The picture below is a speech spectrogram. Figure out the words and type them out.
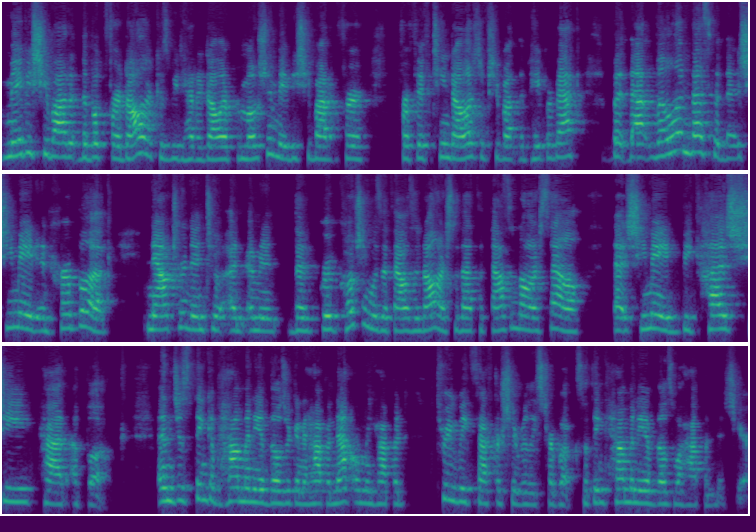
maybe she bought the book for a dollar because we'd had a dollar promotion. Maybe she bought it for for fifteen dollars if she bought the paperback. But that little investment that she made in her book now turned into a, I mean the group coaching was a thousand dollars, so that's a thousand dollar sale that she made because she had a book. And just think of how many of those are going to happen. That only happened three weeks after she released her book. So think how many of those will happen this year.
